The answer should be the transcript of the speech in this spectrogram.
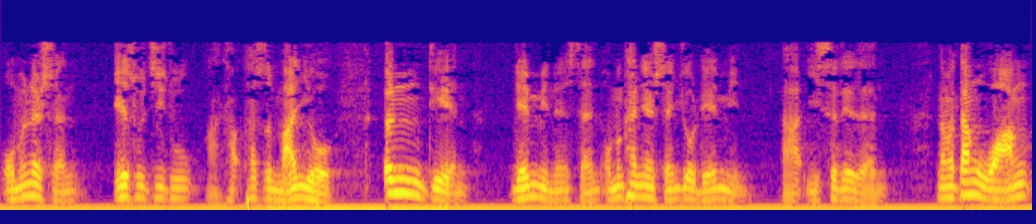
我们的神耶稣基督啊，他他是蛮有恩典怜悯的神。我们看见神就怜悯啊以色列人。那么当王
